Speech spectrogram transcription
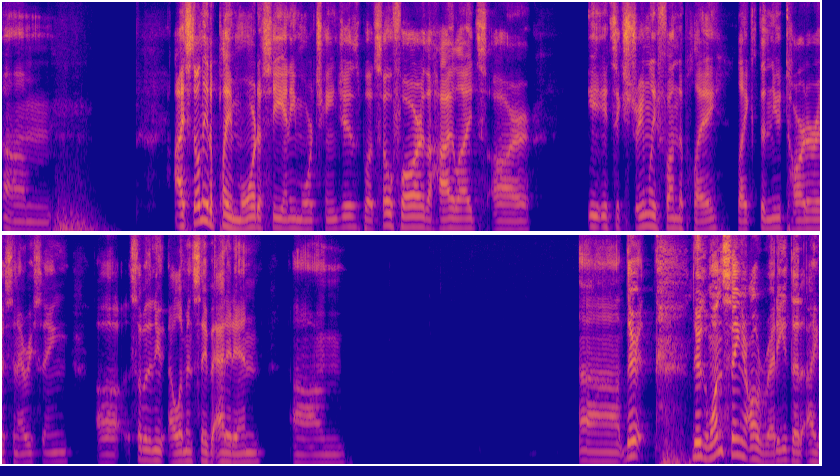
Um, I still need to play more to see any more changes, but so far the highlights are it's extremely fun to play. Like the new Tartarus and everything, uh, some of the new elements they've added in. Um, uh, there, there's one thing already that I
